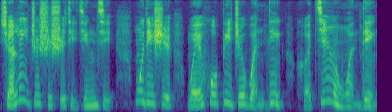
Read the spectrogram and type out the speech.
全力支持实体经济，目的是维护币值稳定和金融稳定。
